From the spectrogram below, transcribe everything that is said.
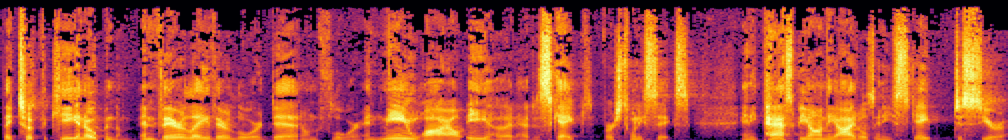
they took the key and opened them, and there lay their Lord dead on the floor. And meanwhile, Ehud had escaped. Verse 26. And he passed beyond the idols and he escaped to Seirah.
